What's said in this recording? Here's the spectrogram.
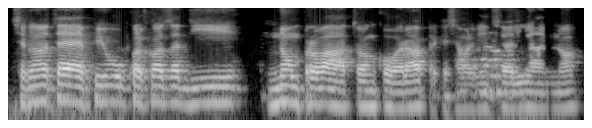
Secondo te è più qualcosa di non provato ancora, perché siamo all'inizio dell'anno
